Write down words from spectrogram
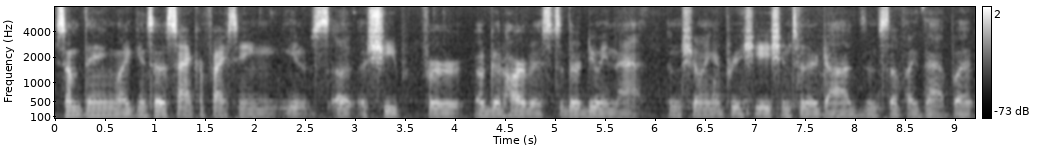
something like instead of sacrificing, you know, a sheep for a good harvest, they're doing that and showing appreciation to their gods and stuff like that. But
